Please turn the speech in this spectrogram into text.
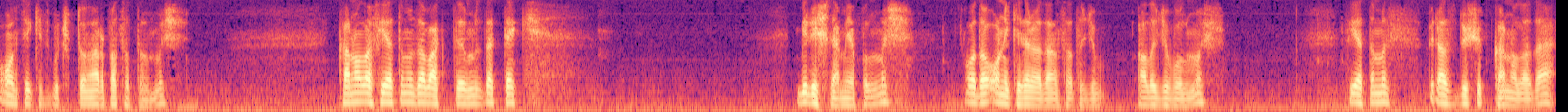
18,5 ton arpa satılmış. Kanola fiyatımıza baktığımızda tek bir işlem yapılmış. O da 12 liradan satıcı alıcı bulmuş. Fiyatımız biraz düşük kanolada.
